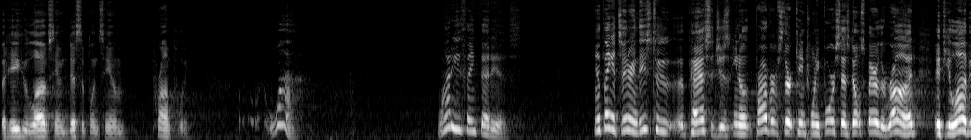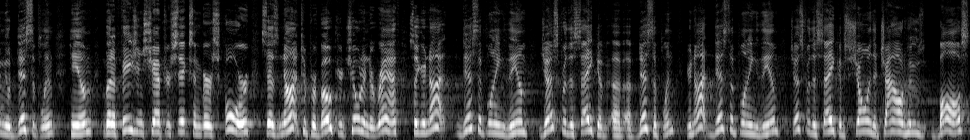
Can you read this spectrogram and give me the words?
but he who loves him disciplines him promptly. Why? Why do you think that is? You know, I think it's interesting. These two uh, passages, you know, Proverbs 13 24 says, Don't spare the rod. If you love him, you'll discipline him. But Ephesians chapter 6 and verse 4 says, Not to provoke your children to wrath. So you're not disciplining them just for the sake of, of, of discipline. You're not disciplining them just for the sake of showing the child who's boss.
